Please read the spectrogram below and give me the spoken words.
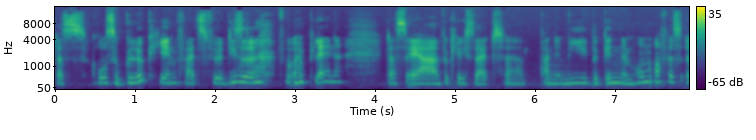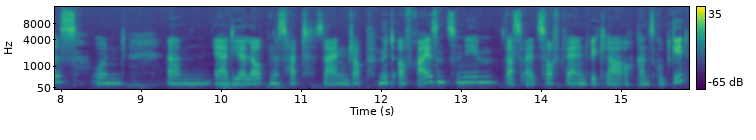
das große Glück, jedenfalls für diese Pläne, dass er wirklich seit äh, Pandemiebeginn im Homeoffice ist und ähm, er die Erlaubnis hat, seinen Job mit auf Reisen zu nehmen, was als Softwareentwickler auch ganz gut geht,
